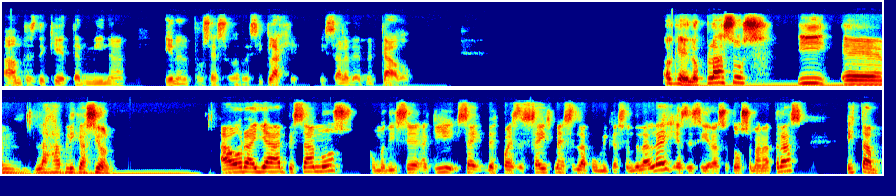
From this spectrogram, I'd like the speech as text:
antes de que termina en el proceso de reciclaje y sale del mercado. Ok, los plazos y eh, las aplicaciones. Ahora ya empezamos, como dice aquí, después de seis meses de la publicación de la ley, es decir, hace dos semanas atrás, están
